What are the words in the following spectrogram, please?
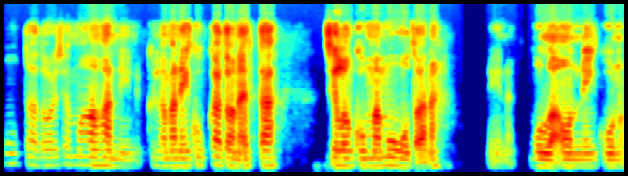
muuttaa toiseen maahan, niin kyllä mä niin katon, että silloin kun mä muutan, niin mulla on niin kuin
